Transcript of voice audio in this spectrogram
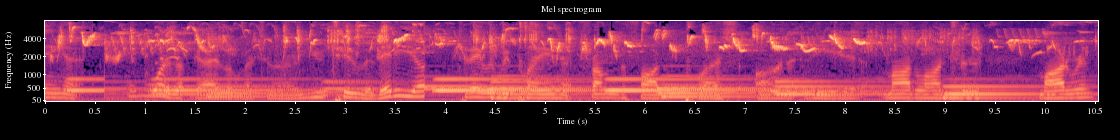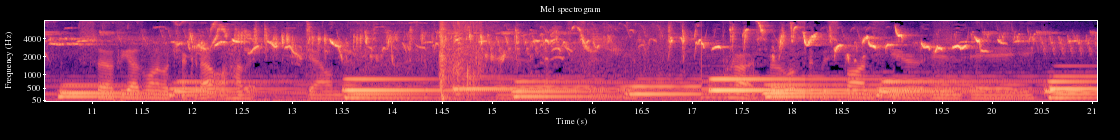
What is up guys, welcome back to another YouTube video. Today we'll be playing From the Fog Plus on the mod launcher Modrinth. So if you guys want to go check it out, I'll have it down there. Alright, so we spawned here in a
